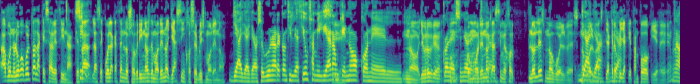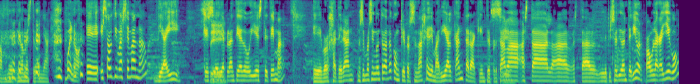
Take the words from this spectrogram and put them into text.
ah, bueno, luego ha vuelto a la que se avecina, que Sí. es la, la secuela que hacen los sobrinos de Moreno, ya sin José Luis Moreno. Ya, ya, ya. O sea, hubo una reconciliación familiar, Sí. aunque no con el... No, yo creo que Con el señor con en Moreno cuestión. casi mejor. Loles, no vuelves, no Ya, vuelvas. ya, Ya, creo ya. que ella que tampoco quiere. ¿eh? No, me, no me extraña. Bueno, eh, esta última semana, de ahí que Sí. se haya planteado hoy este tema, eh, Borja Terán, nos hemos encontrado con que el personaje de María Alcántara, que interpretaba hasta, la- hasta el episodio anterior, Paula Gallego,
